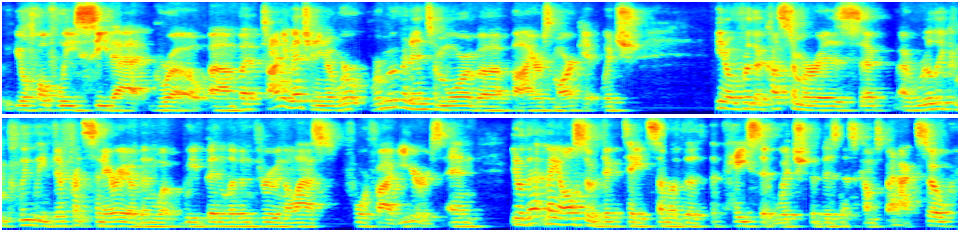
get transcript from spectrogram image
you'll hopefully see that grow. Um, but Tonja mentioned, you know, we're we're moving into more of a buyer's market, which you know, for the customer is a, a, really completely different scenario than what we've been living through in the last four or five years. And you know that may also dictate some of the, the pace at which the business comes back. So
